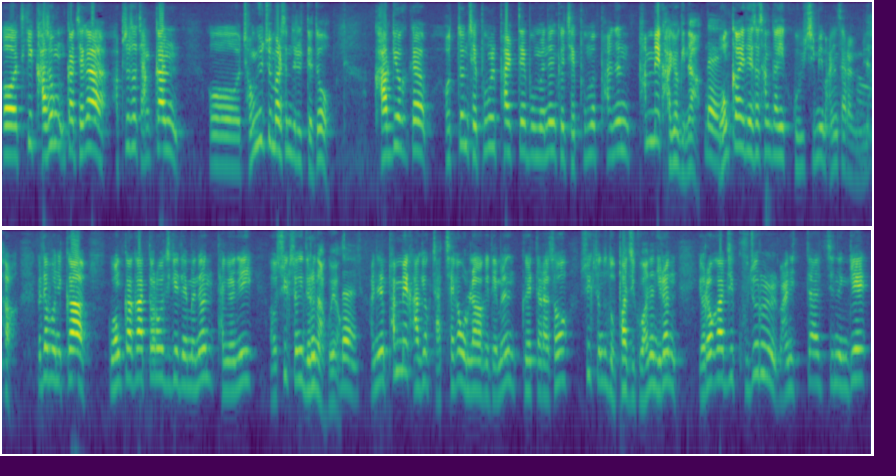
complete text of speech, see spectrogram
어, 특히 가성, 그러니까 제가 앞서서 잠깐 어, 정유주 말씀드릴 때도 가격, 그러니까 어떤 제품을 팔 때 보면은 그 제품을 파는 판매 가격이나 네. 원가에 대해서 상당히 관심이 많은 사람입니다. 그러다 보니까 원가가 떨어지게 되면은 당연히 어, 수익성이 늘어나고요. 네. 아니면 판매 가격 자체가 올라가게 되면 그에 따라서 수익성도 높아지고 하는 이런 여러 가지 구조를 많이 따지는 게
